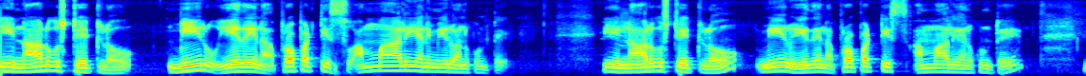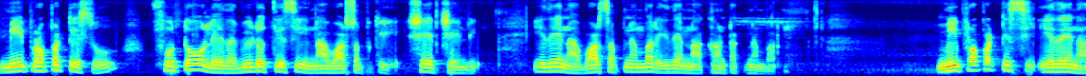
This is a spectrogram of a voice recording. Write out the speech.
ఈ నాలుగు స్టేట్లో మీరు ఏదైనా ప్రాపర్టీస్ అమ్మాలి అని మీరు అనుకుంటే ఈ నాలుగు స్టేట్లో మీరు ఏదైనా ప్రాపర్టీస్ అమ్మాలి అనుకుంటే మీ ప్రాపర్టీస్ ఫోటో లేదా వీడియో తీసి నా వాట్సాప్కి షేర్ చేయండి. ఇదే నా వాట్సాప్ నెంబర్ ఇదే నా కాంటాక్ట్ నెంబర్. మీ ప్రాపర్టీస్ ఏదైనా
